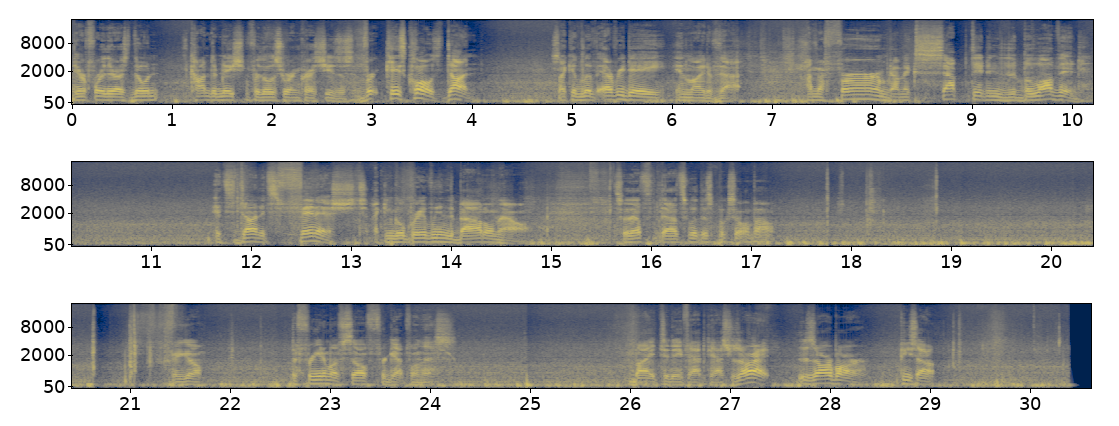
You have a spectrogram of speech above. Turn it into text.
Therefore, there is no condemnation for those who are in Christ Jesus. Ver- case closed, done. So I can live every day in light of that. I'm affirmed, I'm accepted in the beloved. It's done, it's finished. I can go bravely in the battle now. So that's that's what this book's all about. There you go. The freedom of self-forgetfulness. Buy it today, Fabcasters. All right, this is our bar. Peace out.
